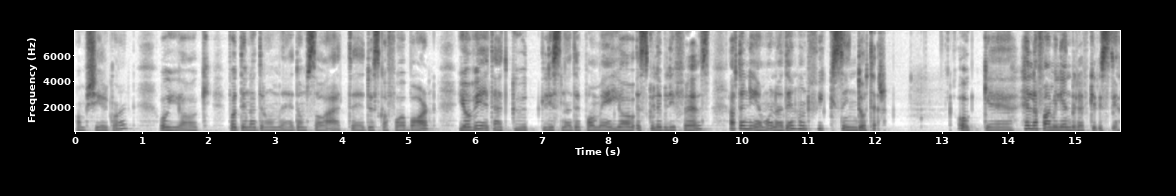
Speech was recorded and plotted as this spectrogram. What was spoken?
om kyrkan. Och jag, på denna dröm de sa att eh, du ska få barn. Jag vet att Gud lyssnade på mig. Jag skulle bli frälst. Efter nio månader hon fick sin dotter. Och eh, hela familjen blev kristen.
